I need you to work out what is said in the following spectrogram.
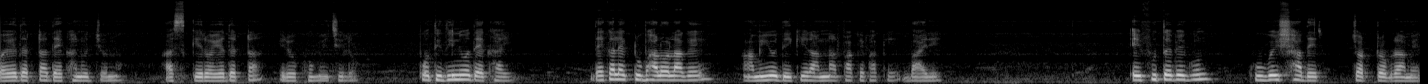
ওয়েদারটা দেখানোর জন্য। আজকের ওয়েদারটা এরকমই ছিল। প্রতিদিনও দেখাই। দেখালে একটু ভালো লাগে আমিও দেখি রান্নার ফাঁকে ফাঁকে বাইরে। এই ফুতে বেগুন খুবই স্বাদের চট্টগ্রামের।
